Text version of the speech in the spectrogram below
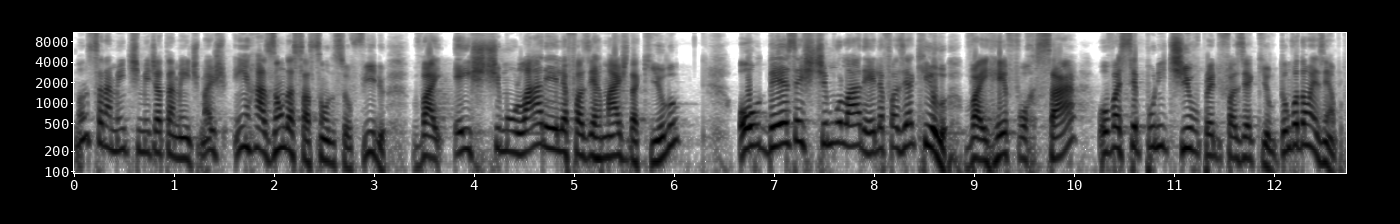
não necessariamente imediatamente, mas em razão dessa ação do seu filho, vai estimular ele a fazer mais daquilo ou desestimular ele a fazer aquilo. Vai reforçar ou vai ser punitivo para ele fazer aquilo. Então vou dar um exemplo.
